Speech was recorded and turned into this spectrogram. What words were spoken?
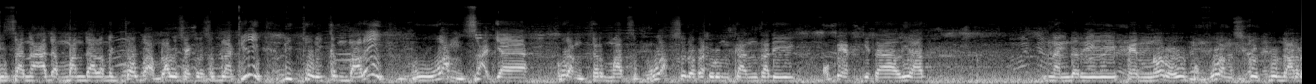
Di sana ada Mandala mencoba melalui sektor sebelah kiri dicuri kembali. Buang saja. Kurang cermat sebuah sudah turunkan tadi. Obet kita lihat kemungkinan dari Penoro membuang skut bundar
